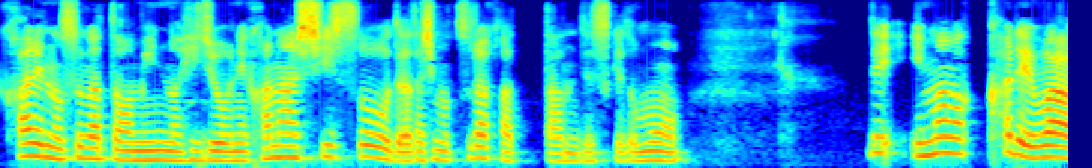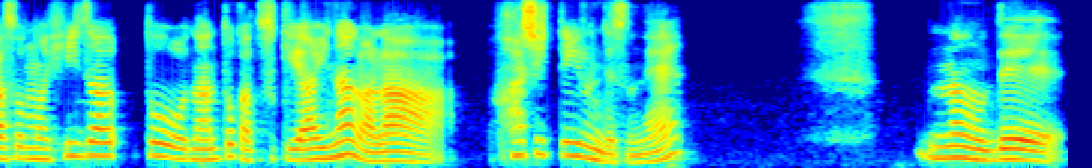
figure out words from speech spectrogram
彼の姿を見るの非常に悲しそうで私も辛かったんですけども、で、今は彼はその膝となんとか付き合いながら走っているんですね。なので、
